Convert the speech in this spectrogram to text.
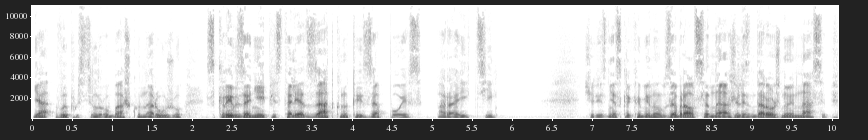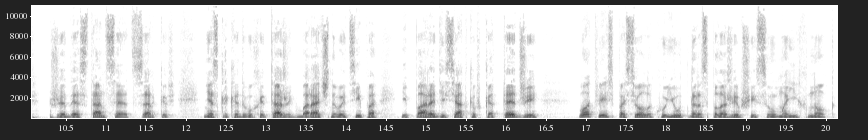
Я выпустил рубашку наружу, скрыв за ней пистолет, заткнутый за пояс. Пора идти. Через несколько минут забрался на железнодорожную насыпь. ЖД-станция, церковь, несколько двухэтажек барачного типа и пара десятков коттеджей. Вот весь поселок, уютно расположившийся у моих ног.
